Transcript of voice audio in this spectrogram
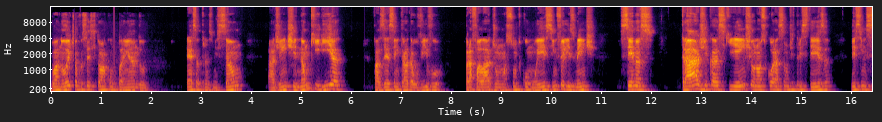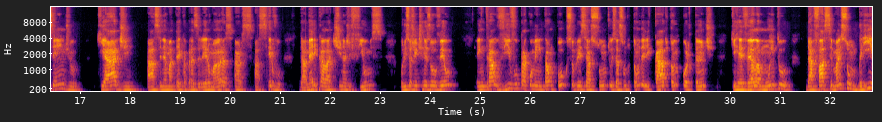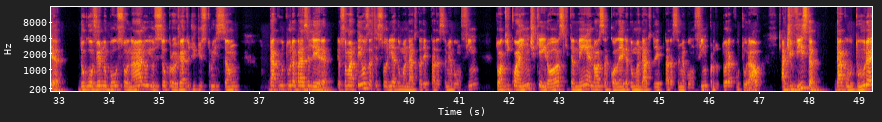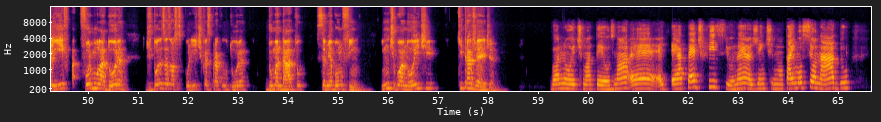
Boa noite a vocês que estão acompanhando essa transmissão. A gente não queria fazer essa entrada ao vivo para falar de um assunto como esse. Infelizmente, cenas trágicas que enchem o nosso coração de tristeza nesse incêndio que arde a Cinemateca Brasileira, o maior acervo da América Latina de filmes. Por isso a gente resolveu entrar ao vivo para comentar um pouco sobre esse assunto, esse assunto tão delicado, tão importante, que revela muito da face mais sombria do governo Bolsonaro e o seu projeto de destruição da cultura brasileira. Eu sou Matheus, da assessoria do mandato da deputada Samia Bonfim. Estou aqui com a Indy Queiroz, que também é nossa colega do mandato da deputada Samia Bonfim, produtora cultural, ativista da cultura e formuladora de todas as nossas políticas para a cultura do mandato Samia Bonfim. Inti, boa noite. Que tragédia. Boa noite, Matheus. É, é, é, até difícil, né? A gente não está emocionado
